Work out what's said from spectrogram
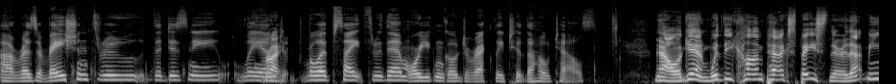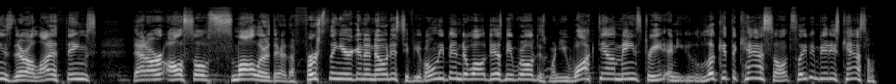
a uh, reservation through the Disneyland Right. website through them, or you can go directly to the hotels. Now, again, with the compact space there, that means there are a lot of things that are also smaller there. The first thing you're going to notice if you've only been to Walt Disney World is when you walk down Main Street and you look at the castle, at Sleeping Beauty's castle,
